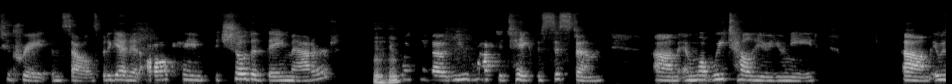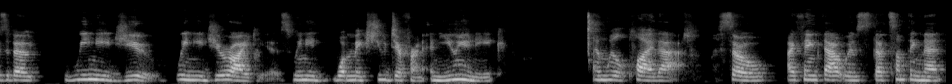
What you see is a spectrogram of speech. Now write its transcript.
to create themselves. But again, it all came, it showed that they mattered. Mm-hmm. It wasn't about you have to take the system um, and what we tell you you need. Um, it was about we need you. We need your ideas. We need what makes you different and you unique, and we'll apply that. So I think that was that's something that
